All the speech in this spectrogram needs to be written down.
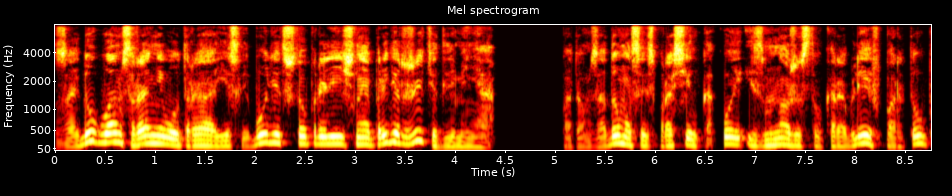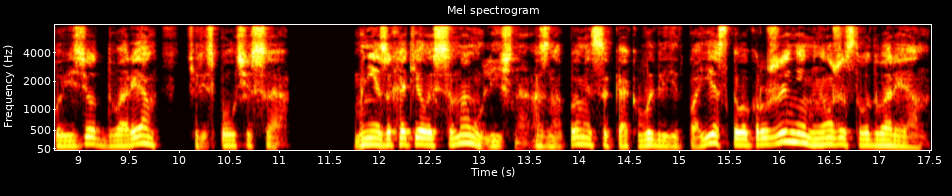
«Зайду к вам с раннего утра. Если будет что приличное, придержите для меня». Потом задумался и спросил, какой из множества кораблей в порту повезет дворян через полчаса. Мне захотелось самому лично ознакомиться, как выглядит поездка в окружении множества дворян.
